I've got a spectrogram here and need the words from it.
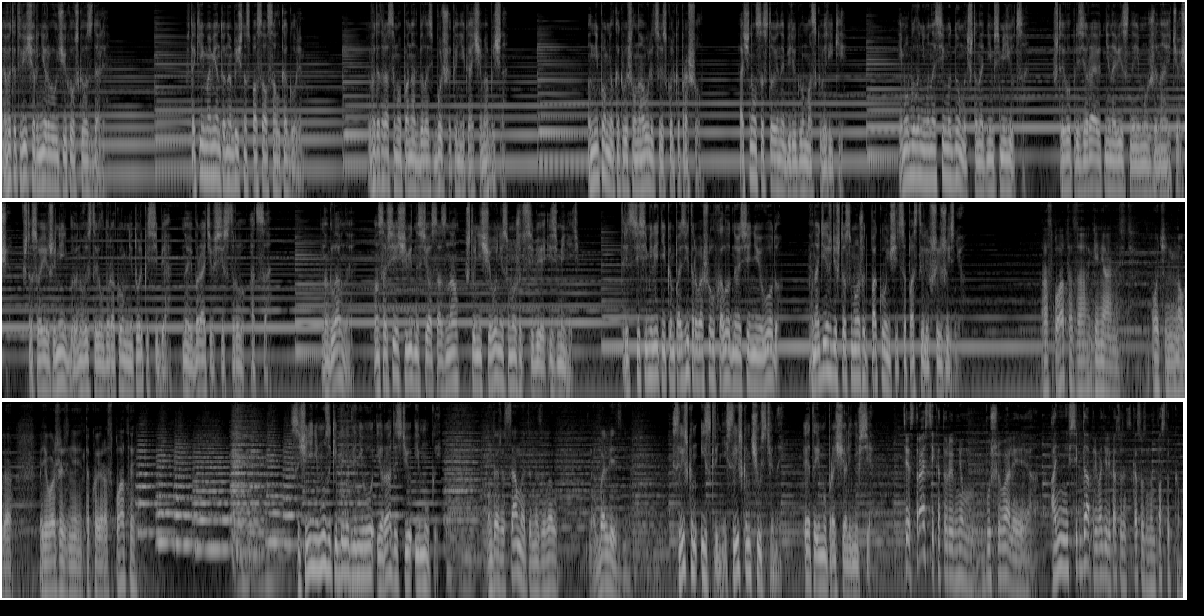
В этот вечер нервы у Чайковского сдали. В такие моменты он обычно спасался алкоголем. В этот раз ему понадобилось больше коньяка, чем обычно. Он не помнил, как вышел на улицу и сколько прошел. Очнулся, стоя на берегу Москвы-реки. Ему было невыносимо думать, что над ним смеются, что его презирают ненавистная ему жена и теща, что своей женитьбой он выставил дураком не только себя, но и братьев, сестру, отца. Но главное, он со всей очевидностью осознал, что ничего не сможет в себе изменить. 37-летний композитор вошел в холодную осеннюю воду в надежде, что сможет покончить с опостылевшей жизнью. Расплата за гениальность. Очень много в его жизни такой расплаты. Сочинение музыки было для него и радостью, и мукой. Он даже сам это называл болезнью. Слишком искренний, слишком чувственный. Это ему прощали не все. Те страсти, которые в нем бушевали, они не всегда приводили к осознанным, к осознанным поступкам.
